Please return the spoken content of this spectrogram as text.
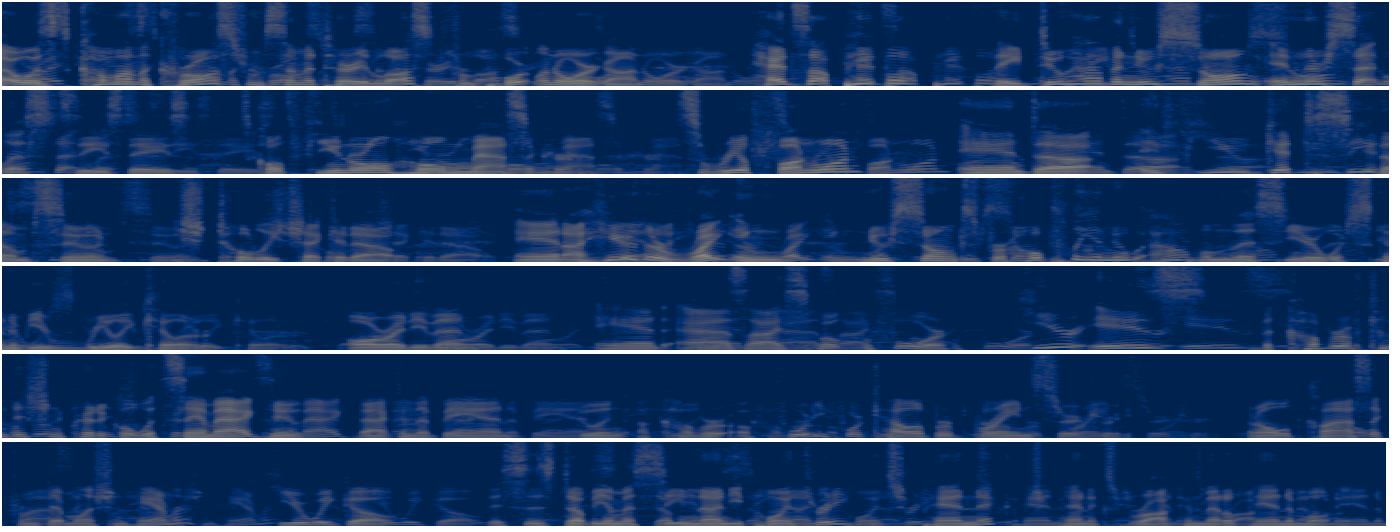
was Come on the Cross from Cemetery Lust from Portland, Oregon. Heads up, people, they do have a new song in their set lists these days. It's called Funeral Home Massacre. It's a real fun one. And uh, if you get to see them soon, you should totally check it out. And I hear they're writing new songs for hopefully a new album this year, which is going to be really killer. Alrighty then. And as I spoke before, here is the cover of Condition Critical with Sam Agnew back in the band doing a cover of 44 caliber Brain Surgery. An old classic from Demolition Hammer. Here we go. This is WMSC 90.3 with Japan Nick of Japan Nick's Rock and Metal Pandemonium.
